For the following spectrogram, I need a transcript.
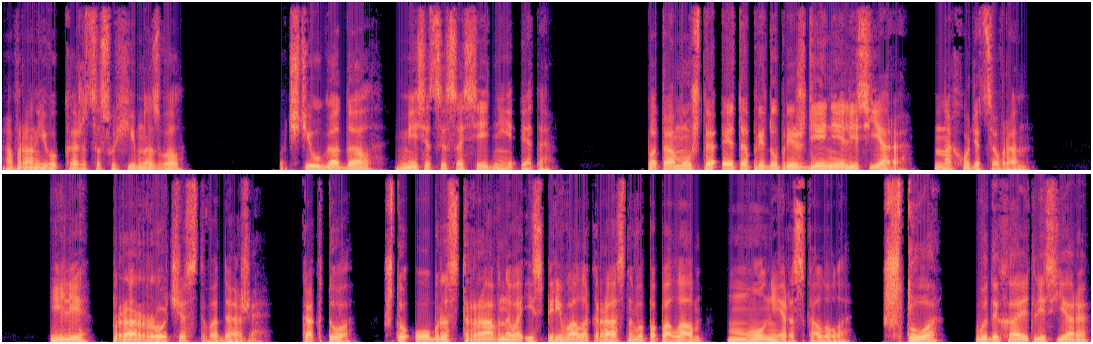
Авран его, кажется, сухим назвал. «Почти угадал, месяцы соседние это». «Потому что это предупреждение Лисьяра», — находится Вран. Или пророчество даже, как то, что образ травного из перевала Красного пополам молния расколола. «Что?» — выдыхает Лисьяра.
